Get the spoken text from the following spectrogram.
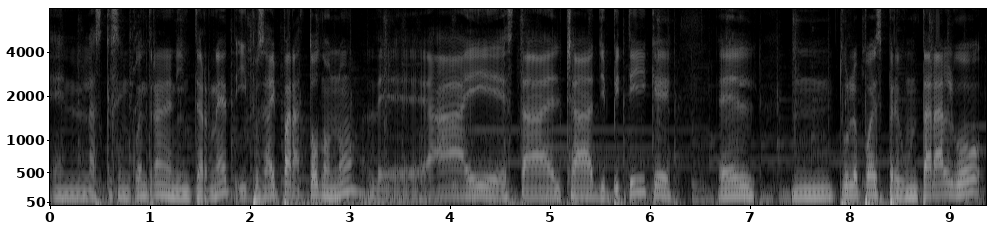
en las que se encuentran en internet. Y pues hay para todo, ¿no? De, ahí está el chat GPT que él Mm, tú le puedes preguntar algo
